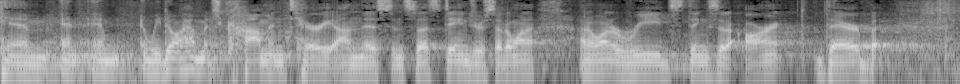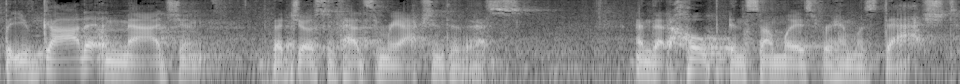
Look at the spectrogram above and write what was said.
him. And, and, and, we don't have much commentary on this, and so that's dangerous. I don't want to I don't want to read things that aren't there, but but you've got to imagine that Joseph had some reaction to this. And that hope in some ways for him was dashed.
